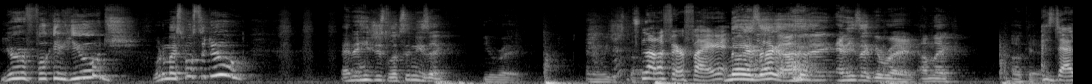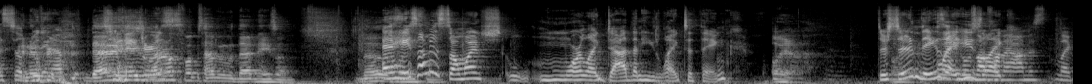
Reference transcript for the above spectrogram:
You're fucking huge. What am I supposed to do? And then he just looks at me, he's like, You're right. And then we just It's not a fair fight. No, exactly. And he's like, "You're right." I'm like, "Okay." His dad's still beating up Dad and Haysam. I don't know what the fuck's happening with Dad and Haysam. That was And funny Haysam stuff. is so much more like dad than he'd like to think. Oh yeah. There's Oh, certain yeah. things Well, that he's like. on, his, like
